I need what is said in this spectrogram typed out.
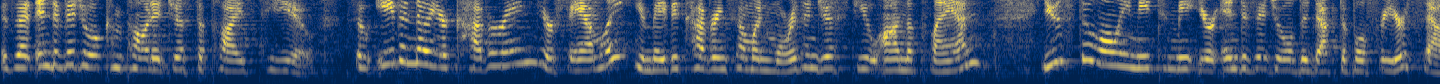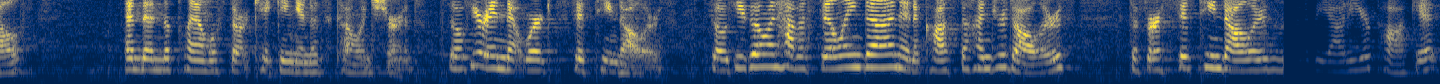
is that individual component just applies to you. So even though you're covering your family, you may be covering someone more than just you on the plan, you still only need to meet your individual deductible for yourself and then the plan will start kicking in its co-insurance. So if you're in network, it's $15. So if you go and have a filling done and it costs $100, the first $15 is going to be out of your pocket.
